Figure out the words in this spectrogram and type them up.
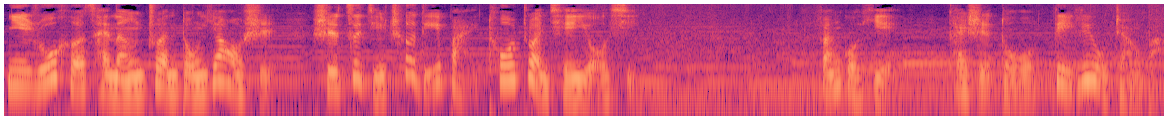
你如何才能转动钥匙。使自己彻底摆脱赚钱游戏。翻过页，开始读第六章吧。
